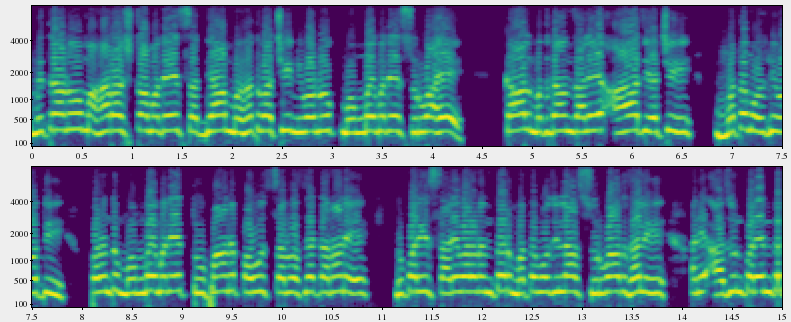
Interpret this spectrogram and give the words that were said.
मित्रांनो महाराष्ट्रामध्ये सध्या महत्वाची निवडणूक मुंबईमध्ये सुरू आहे. काल मतदान झाले आज याची मतमोजणी होती. परंतु मुंबईमध्ये तुफान पाऊस चालू असल्या कारणाने दुपारी साडेबारा नंतर मतमोजणीला सुरुवात झाली आणि अजूनपर्यंत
